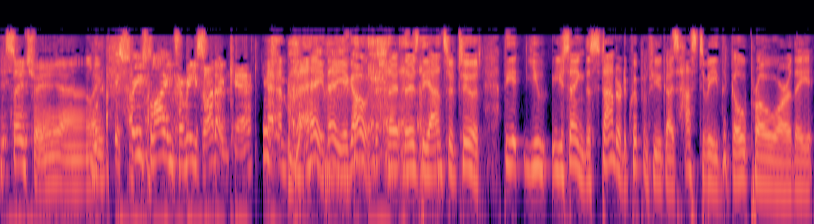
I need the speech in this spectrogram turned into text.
it's so true. Yeah, like, it's free flying for me, so I don't care. Um, hey, there you go. There, there's the answer to it. The you you're saying the standard equipment for you guys has to be the GoPro or the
